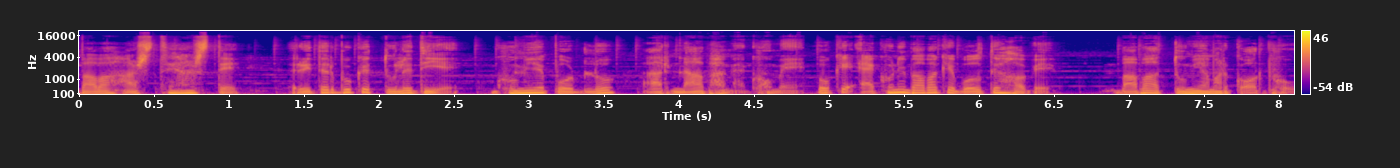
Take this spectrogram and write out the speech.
বাবা হাসতে হাসতে রীতের বুকে তুলে দিয়ে ঘুমিয়ে পড়ল আর না ভাঙা ঘুমে। ওকে এখনই বাবাকে বলতে হবে, বাবা, তুমি আমার গর্ভ।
